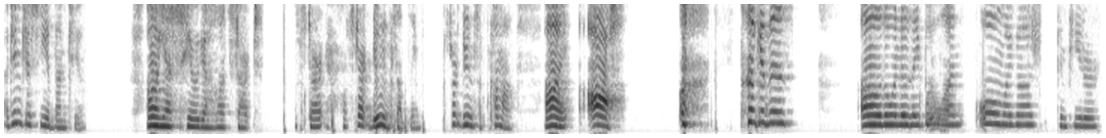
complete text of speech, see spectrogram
I didn't just see a Ubuntu. Oh yes, here we go. Let's start. Let's start. Let's start doing something. start doing something. Come on. I. Oh. Look at this. Oh, the Windows 8.1. Oh my gosh, computer.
